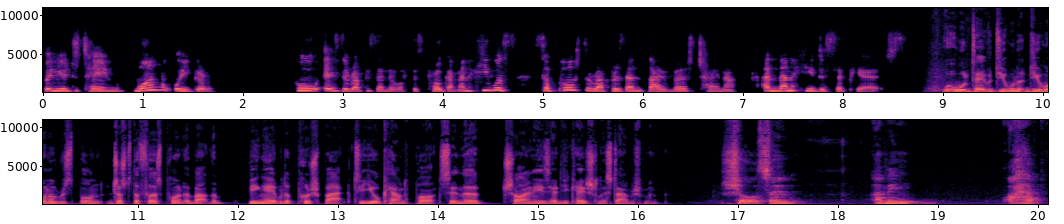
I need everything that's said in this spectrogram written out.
when you detain one Uyghur who is the representative of this program. And he was supposed to represent diverse China, and then he disappears. Well, well, David, do you want to, do you want to respond just to the first point about the being able to push back to your counterparts in the Chinese educational establishment? Sure. So, I mean, I have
